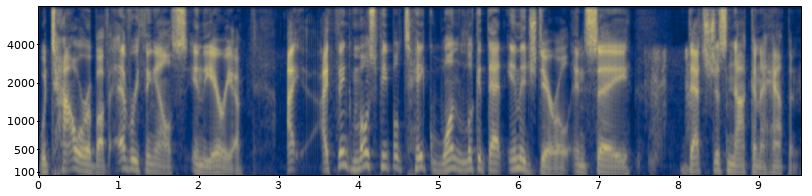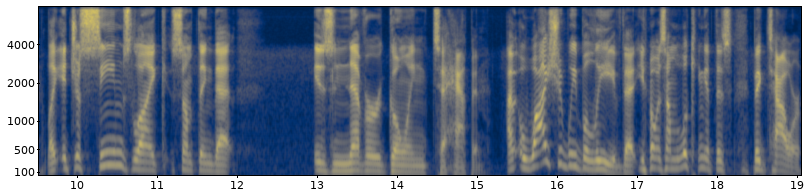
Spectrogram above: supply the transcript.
would tower above everything else in the area. I, I think most people take one look at that image, Daryl, and say, that's just not going to happen. Like, it just seems like something that is never going to happen. I, why should we believe that, you know, as I'm looking at this big tower,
